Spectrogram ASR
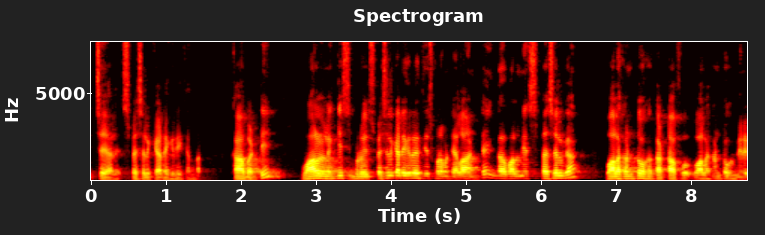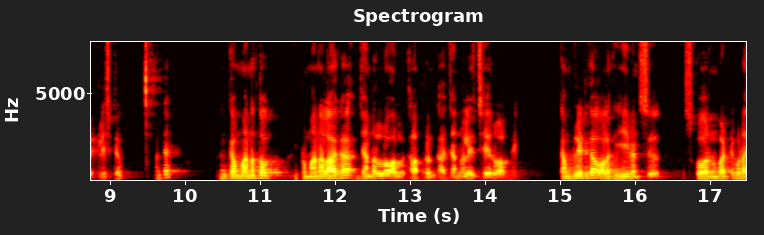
ఇచ్చేయాలి స్పెషల్ కేటగిరీ కింద. కాబట్టి వాళ్ళకి ఇప్పుడు స్పెషల్ కేటగిరీ తీసుకోవడం అంటే ఎలా అంటే ఇంకా వాళ్ళని స్పెషల్గా వాళ్ళకంటూ ఒక కట్ ఆఫ్ వాళ్ళకంటూ ఒక మెరిట్ లిస్ట్ అంటే ఇంకా మనతో ఇప్పుడు మనలాగా జనరల్లో వాళ్ళు కలపరు ఇంకా జనరల్ చేయరు వాళ్ళని. కంప్లీట్గా వాళ్ళకి ఈవెంట్స్ స్కోర్ని బట్టి కూడా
